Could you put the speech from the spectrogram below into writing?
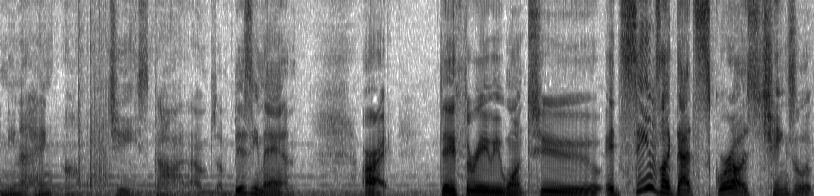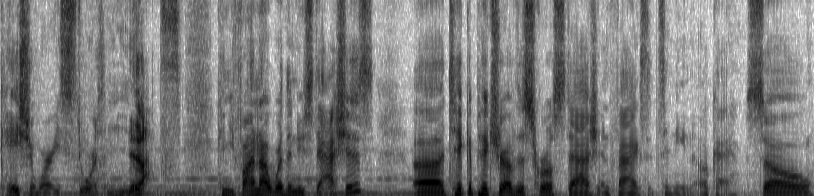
Nina, hang up. Jeez, God, I'm a busy man. All right. Day three, we want to. It seems like that squirrel has changed the location where he stores nuts. Can you find out where the new stash is? Uh, take a picture of the squirrel stash and fax it to Nina. Okay, so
